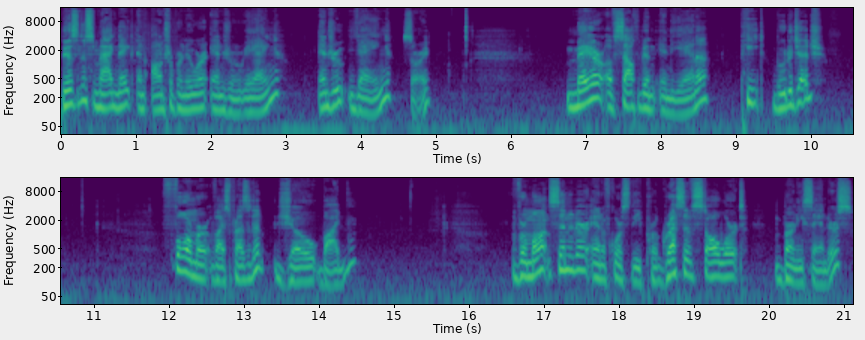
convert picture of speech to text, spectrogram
business magnate and entrepreneur Andrew Yang, Andrew Yang, sorry, mayor of South Bend, Indiana, Pete Buttigieg, former Vice President Joe Biden, Vermont Senator and, of course, the progressive stalwart Bernie Sanders,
